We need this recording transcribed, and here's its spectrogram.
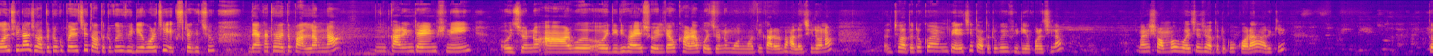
বলছি না, যতটুকু পেরেছি ততটুকুই ভিডিও করেছি। এক্সট্রা কিছু দেখাতে হয়তো পারলাম না। কারেন্ট টারেন্ট নেই। ওই জন্য আর ওই দিদিভাইয়ের শরীরটাও খারাপ, ওই জন্য মন মতি কারোর ভালো ছিল না। যতটুকু আমি পেরেছি ততটুকুই ভিডিও করেছিলাম। মানে সম্ভব হয়েছে যতটুকু করা আর কি। তো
